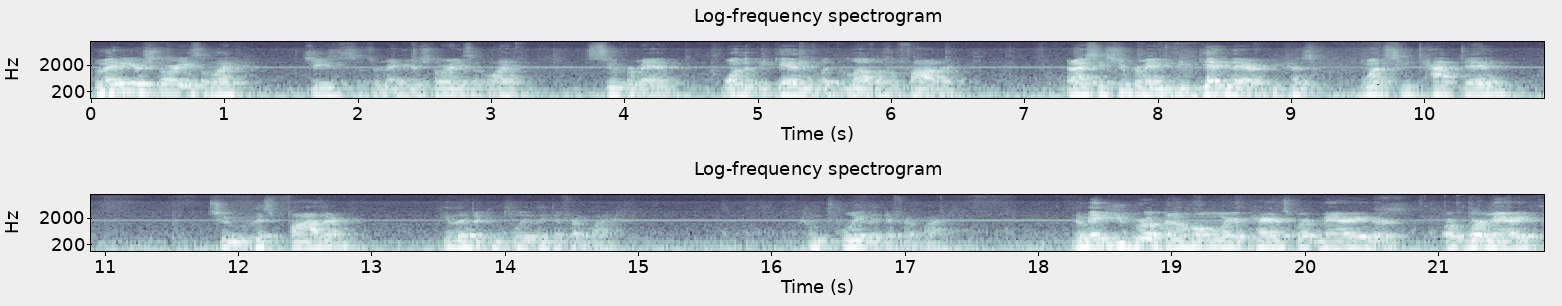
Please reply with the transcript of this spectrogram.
But maybe your story isn't like Jesus', or maybe your story isn't like Superman, one that begins with the love of a father. And I say Superman begin there because once he tapped in to his father, he lived a completely different life. Completely different life. You know, maybe you grew up in a home where your parents weren't married or, or were married,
